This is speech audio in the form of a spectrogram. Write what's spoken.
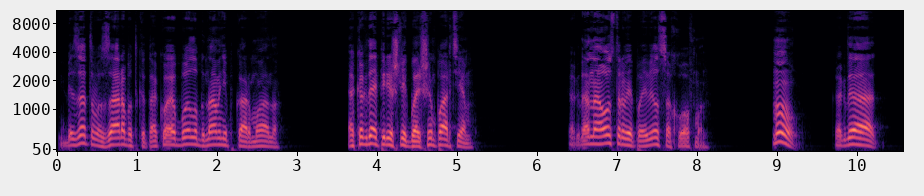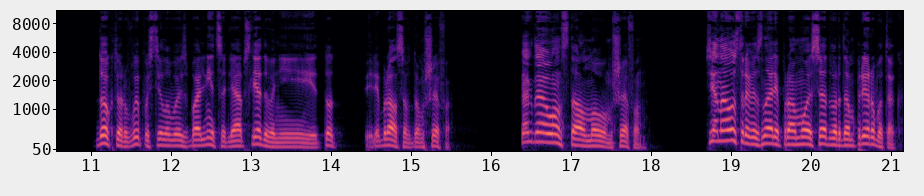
Без этого заработка такое было бы нам не по карману. А когда перешли к большим партиям? Когда на острове появился Хоффман. Ну, когда доктор выпустил его из больницы для обследования, и тот перебрался в дом шефа. Когда он стал новым шефом. Все на острове знали про мой с Эдвардом приработок.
